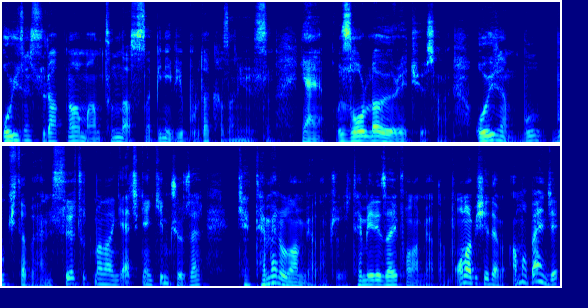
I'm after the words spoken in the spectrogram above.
O yüzden süre atlama mantığını da aslında bir nevi burada kazanıyorsun. Yani zorla öğretiyor sana. O yüzden bu bu kitabı yani süre tutmadan gerçekten kim çözer? Temel olan bir adam çözer. Temeli zayıf olan bir adam. Ona bir şey demem. Ama bence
